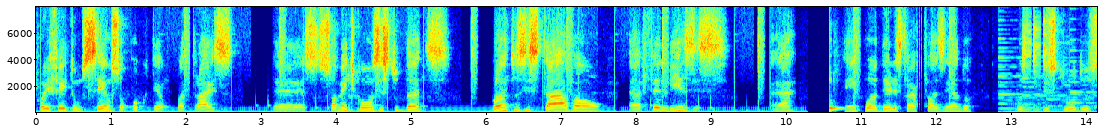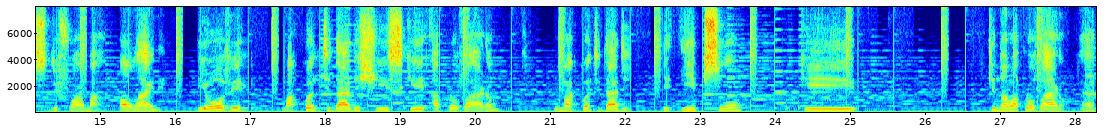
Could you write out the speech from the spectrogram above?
Foi feito um censo há pouco tempo atrás, é, somente com os estudantes. Quantos estavam é, felizes né, em poder estar fazendo os estudos de forma online? E houve uma quantidade X que aprovaram, uma quantidade Y que, que não aprovaram, né?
